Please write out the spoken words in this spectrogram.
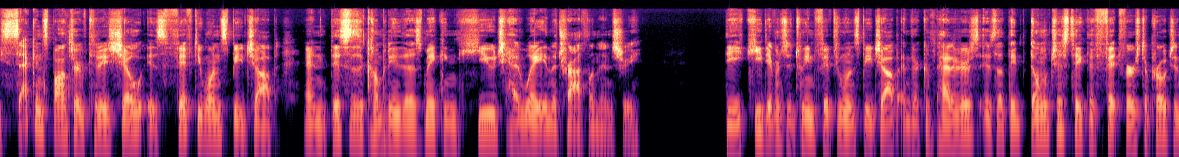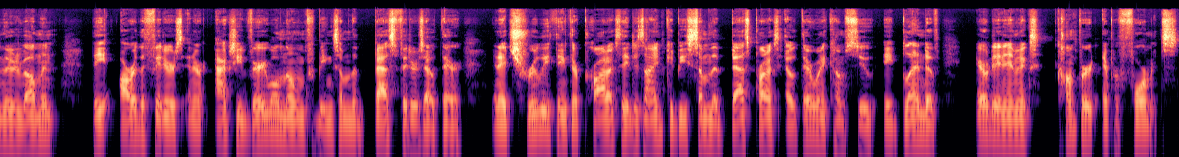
second sponsor of today's show is 51 Speed Shop, and this is a company that is making huge headway in the triathlon industry. The key difference between 51 Speed Shop and their competitors is that they don't just take the fit first approach in their development, they are the fitters and are actually very well known for being some of the best fitters out there. And I truly think their products they design could be some of the best products out there when it comes to a blend of aerodynamics, comfort, and performance.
